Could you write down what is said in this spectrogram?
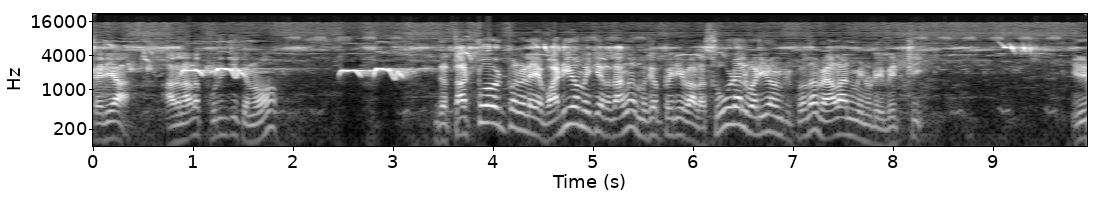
சரியா? அதனால் புரிஞ்சிக்கணும். இந்த தட்பவெட்ப நிலையை வடிவமைக்கிறதாங்க மிகப்பெரிய வேலை. சூழல் வடிவமைப்பு தான் வேளாண்மையினுடைய வெற்றி. இது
